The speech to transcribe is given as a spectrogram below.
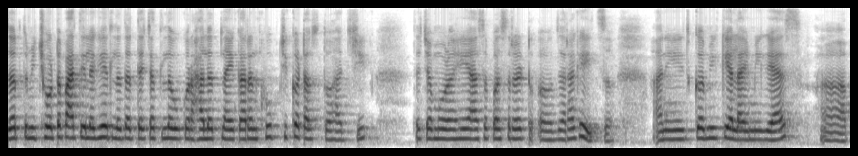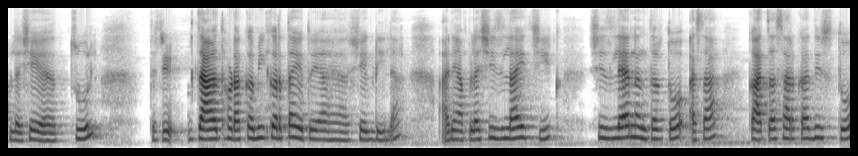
जर तुम्ही छोटं पातेलं घेतलं तर त्याच्यात लवकर हालत नाही कारण खूप चिकट असतो हा चीक. त्याच्यामुळं हे असं पसरट जरा घ्यायचं. आणि कमी केला आहे मी गॅस आपलं शे चूल. त्याची जाळ थोडा कमी करता येतो या ह्या शेगडीला. आणि आपला शिजला आहे चीक. शिजल्यानंतर तो असा काचासारखा दिसतो.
